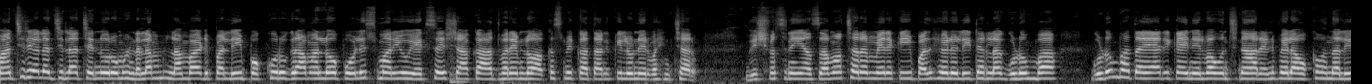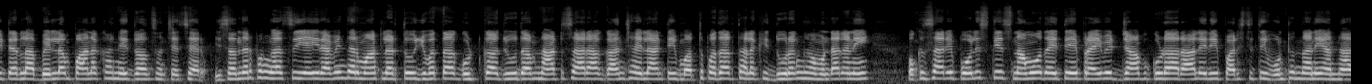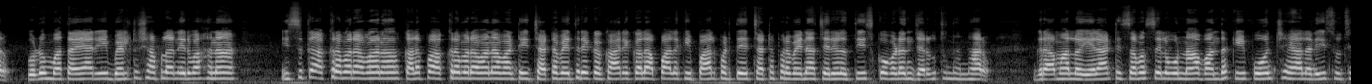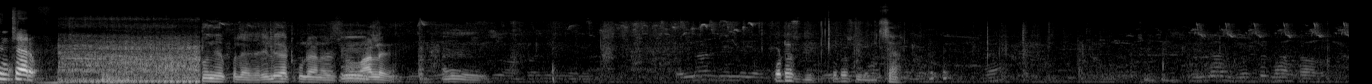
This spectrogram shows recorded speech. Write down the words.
మంచిర్యాల జిల్లా చెన్నూరు మండలం లంబాడిపల్లి పొక్కూరు గ్రామాల్లో పోలీస్ మరియు ఎక్సైజ్ శాఖ ఆధ్వర్యంలో ఆకస్మిక తనిఖీలు నిర్వహించారు. విశ్వసనీయ సమాచారం మేరకి పదిహేడు లీటర్ల గుడుంబ గుడుంబ తయారీకై నిల్వ ఉంచిన రెండు వేల ఒక్క వంద లీటర్ల బెల్లం పానకాన్ని ధ్వంసం చేశారు. ఈ సందర్భంగా సిఐ రవీందర్ మాట్లాడుతూ యువత గుట్కా జూదం నాటుసారా గంజాయి లాంటి మత్తు పదార్థాలకి దూరంగా ఉండాలని ఒకసారి పోలీస్ కేసు నమోదైతే ప్రైవేట్ జాబ్ కూడా రాలేని పరిస్థితి ఉంటుందని అన్నారు. కుటుంబ తయారీ బెల్ట్ షాపుల నిర్వహణ ఇసుక అక్రమ రవాణా కలప అక్రమ రవాణా వంటి చట్ట వ్యతిరేక కార్యకలాపాలకి పాల్పడితే చట్టపరమైన చర్యలు తీసుకోవడం జరుగుతుందన్నారు. గ్రామాల్లో ఎలాంటి సమస్యలు ఉన్నా వందకి ఫోన్ చేయాలని సూచించారు. Photos photos sir. on those.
